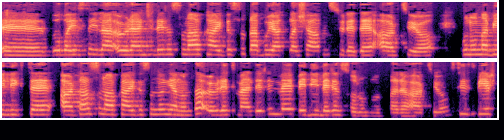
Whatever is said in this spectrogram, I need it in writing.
E, dolayısıyla öğrencilerin sınav kaygısı da bu yaklaşan sürede artıyor. Bununla birlikte artan sınav kaygısının yanında öğretmenlerin ve velilerin sorumlulukları artıyor. Siz bir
